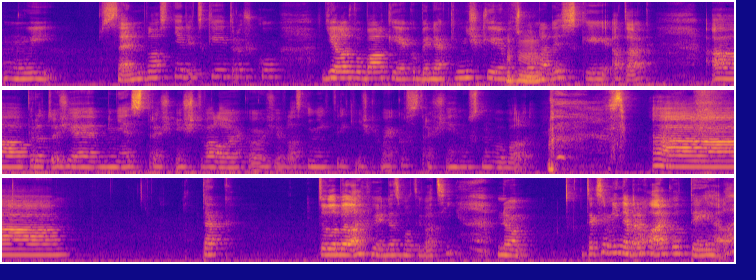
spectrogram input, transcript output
můj sen vlastně vždycky trošku, dělat obálky jakoby na knížky nebo třeba Mhm. na desky a tak. A protože mě strašně štvalo, jako, že vlastně některé knížky mají jako strašně hnusné obaly. A tak tohle byla jako jedna z motivací. No, tak jsem jí navrhla jako ty, hele,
